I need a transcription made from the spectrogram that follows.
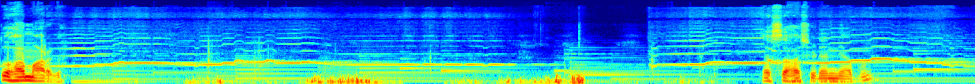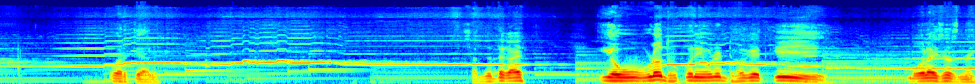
तो हा मार्ग. या सहा शिड्यांनी आपण वरती आलो. सध्या तर काय एवढं धुकून एवढे ढग आहेत की बोलायचंच नाही.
